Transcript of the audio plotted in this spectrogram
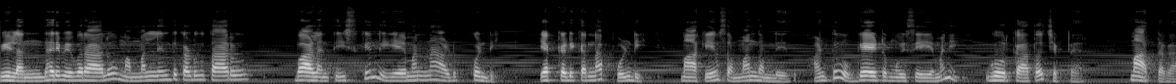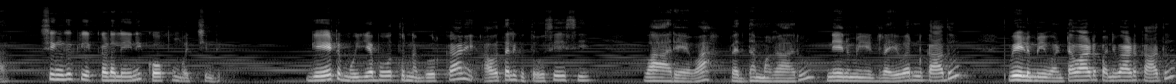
వీళ్ళందరి వివరాలు మమ్మల్ని ఎందుకు అడుగుతారు? వాళ్ళని తీసుకెళ్ళి ఏమన్నా అడుక్కోండి. ఎక్కడికన్నా పొండి. మాకేం సంబంధం లేదు అంటూ గేటు మూసేయమని గూర్ఖాతో చెప్పారు. మా అత్తగారు సింగుకి ఎక్కడ లేని కోపం వచ్చింది. గేటు ముయ్యబోతున్న గూర్ఖాని అవతలికి తోసేసి వారేవా పెద్దమ్మగారు నేను మీ డ్రైవర్ను కాదు వీళ్ళు మీ వంటవాడు పనివాడు కాదు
